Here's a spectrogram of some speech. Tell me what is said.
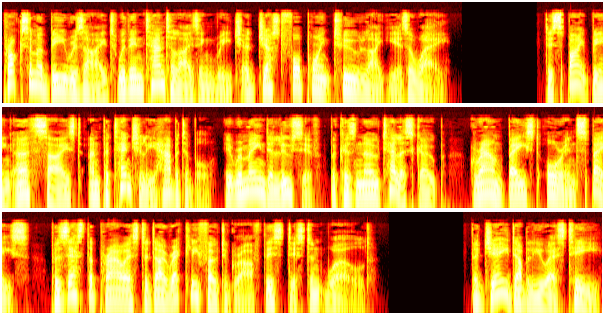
Proxima b resides within tantalizing reach at just 4.2 light-years away. Despite being Earth-sized and potentially habitable, it remained elusive because no telescope, ground-based or in space, possessed the prowess to directly photograph this distant world. The JWST,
